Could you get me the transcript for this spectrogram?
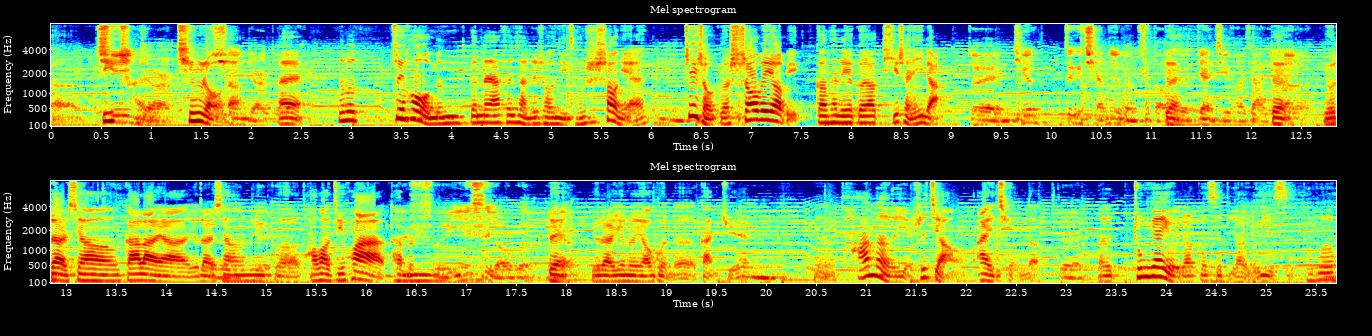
呃低沉轻柔的哎，那么最后我们跟大家分享这首《你曾是少年》嗯这首歌，稍微要比刚才那些歌要提神一点儿。对你听这个前奏就能知道，对这个电吉他加进对，，有点像 Gala 呀，有点像那个逃跑计划，他们属于英式摇滚。对有点英伦摇滚的感觉。嗯，嗯，他呢也是讲爱情的，对，呃，中间有一段歌词比较有意思，他说，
